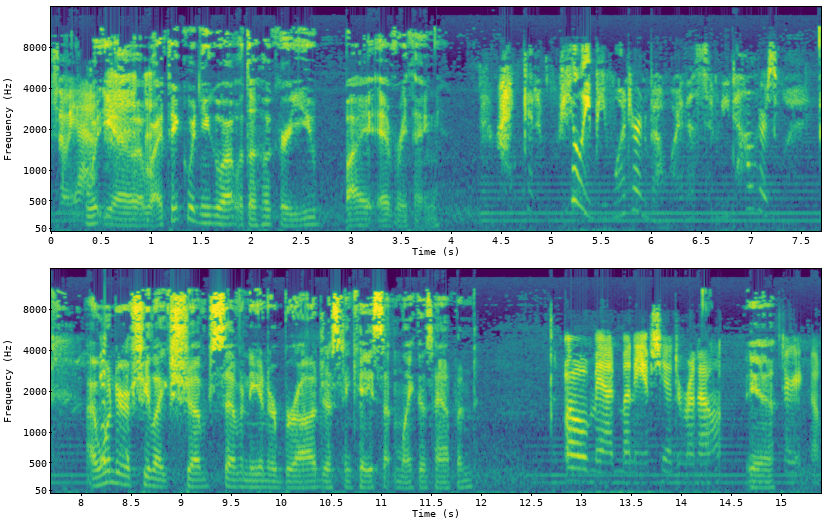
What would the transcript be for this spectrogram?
so yeah. Well, yeah, I think when you go out with a hooker, you buy everything. I'm gonna really be wondering about where that seventy dollars went. I wonder if she like shoved seventy in her bra just in case something like this happened. Oh, mad money if she had to run out. Yeah, There you go.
